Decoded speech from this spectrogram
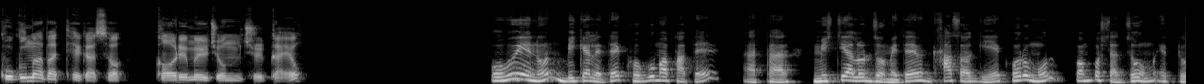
고구마 밭에 가서 거름을 좀 줄까요? ওহুয়েনুন বিকালেতে খগুমা ফাতে অর্থাৎ মিষ্টি আলুর জমিতে ঘাস গিয়ে খরুমুল কম্পোস্টার জুম একটু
